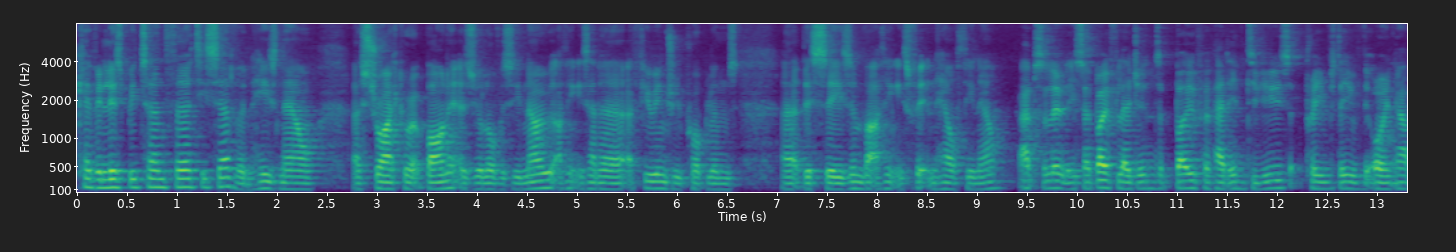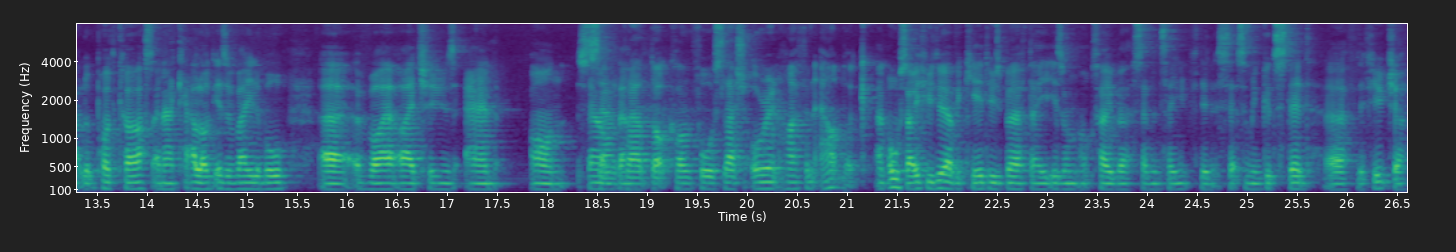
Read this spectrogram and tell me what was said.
Kevin Lisbie turned 37. He's now a striker at Barnet, as you'll obviously know. I think he's had a, a few injury problems uh, this season, but I think he's fit and healthy now. Absolutely. So both legends, both have had interviews previously with the Orient Outlook podcast, and our catalogue is available uh, via iTunes and on SoundCloud. Soundcloud.com forward slash orient hyphen outlook. And also, if you do have a kid whose birthday is on October 17th, then it sets them in good stead uh, for the future.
